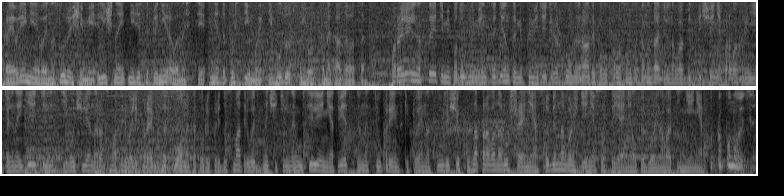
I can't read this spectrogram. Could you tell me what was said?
Проявления военнослужащими личной недисциплинированности недопустимы и будут жестко наказываться. Параллельно с этими подобными инцидентами в Комитете Верховной Рады по вопросам законодательного обеспечения правоохранительной деятельности его члены рассматривали проект закона, который предусматривает значительное усиление ответственности украинских военнослужащих за правонарушения, особенно вождение в состоянии алкогольного опьянения. кримінальну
